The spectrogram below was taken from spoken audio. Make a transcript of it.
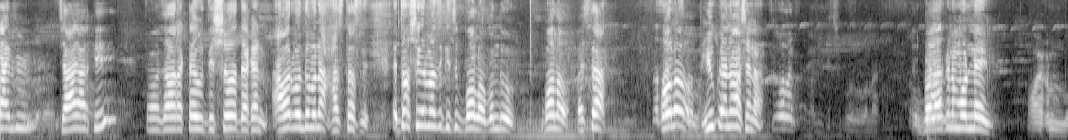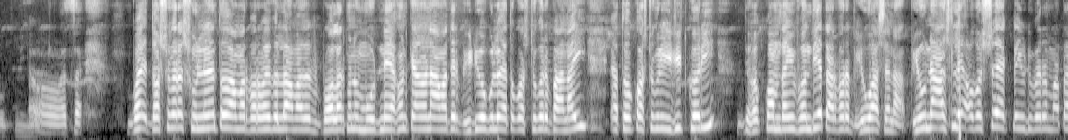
টাইম যায় আর কি। তো যাওয়ার একটা উদ্দেশ্য দেখেন আমার বন্ধু মানে হাসতেছে। দর্শকের মাঝে কিছু বলো বন্ধু বলো হাসতা বলো ভিউ কেন আসে না? বলার কোনো মুড নেই। ও আচ্ছা। ভাই, দর্শকরা শুনলেন তো? আমার বড় ভাই বলল, আমাদের বলার কোনো মুড নেই। এখন কেননা আমাদের ভিডিওগুলো এত কষ্ট করে বানাই, এত কষ্ট করে এডিট করি কম দামি ফোন দিয়ে তারপরে ভিউ আসে না। ভিউ না আসলে অবশ্যই একটা ইউটিউবের মাথা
